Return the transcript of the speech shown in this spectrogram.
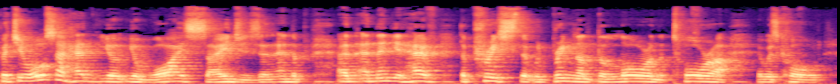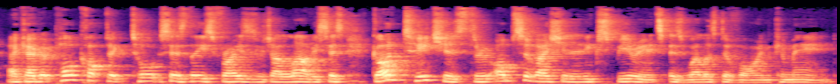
but you also had your, your wise sages and and the and, and then you'd have the priests that would bring the, the law and the torah it was called. Okay but paul Koptak talk says these phrases which i love. He says god teaches through observation and experience as well as divine command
